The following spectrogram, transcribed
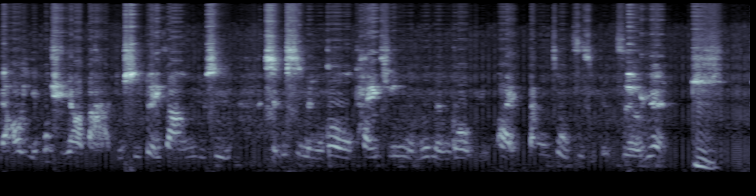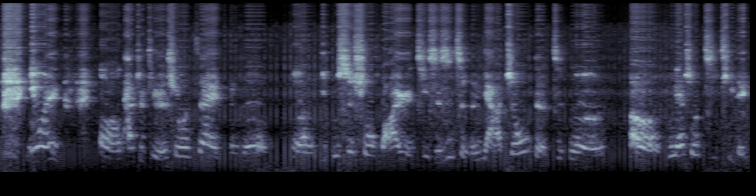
然后也不需要把就是对方就是。是不是能够开心，能不能够愉快，当做自己的责任？嗯，因为呃，他就觉得说，在整个呃，也不是说华人，其实是整个亚洲的这个呃，应该说集体的意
